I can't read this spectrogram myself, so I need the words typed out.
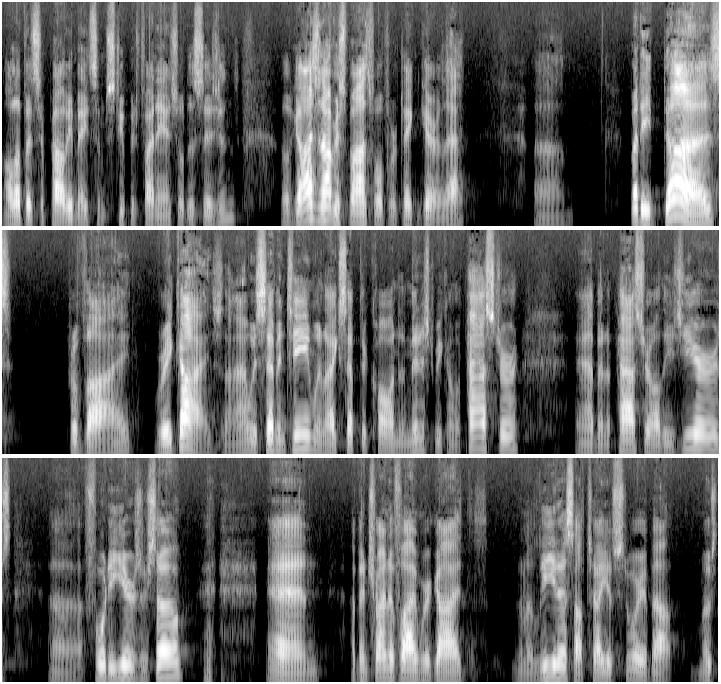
All of us have probably made some stupid financial decisions. Well, God's not responsible for taking care of that. Um, but He does provide where He guides. Now, I was 17 when I accepted the call in the ministry to become a pastor. And I've been a pastor all these years, uh, 40 years or so. and I've been trying to find where God's going to lead us. I'll tell you a story about the most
